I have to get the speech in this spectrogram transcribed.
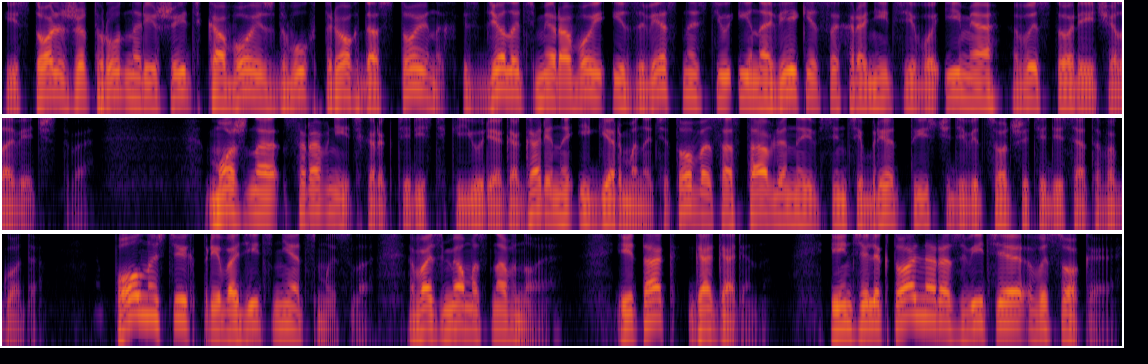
И столь же трудно решить, кого из двух-трех достойных сделать мировой известностью и навеки сохранить его имя в истории человечества. Можно сравнить характеристики Юрия Гагарина и Германа Титова, составленные в сентябре 1960 года. Полностью их приводить нет смысла. Возьмем основное. Итак, Гагарин. Интеллектуальное развитие высокое.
